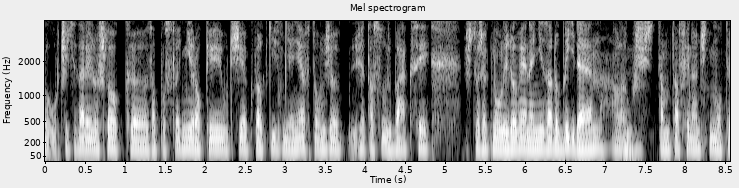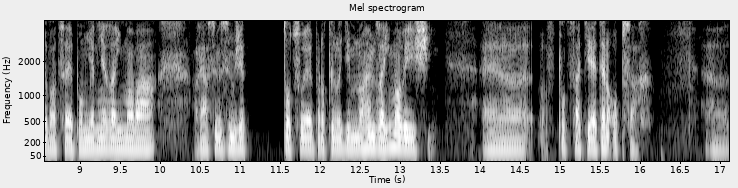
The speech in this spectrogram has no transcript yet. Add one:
určitě tady došlo k, za poslední roky určitě k velké změně v tom, že, že ta služba, jak si, když to řeknu lidově, není za dobrý den, ale hmm. už tam ta finanční motivace je poměrně zajímavá. Ale já si myslím, že to, co je pro ty lidi mnohem zajímavější, eh, v podstatě je ten obsah. Eh,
